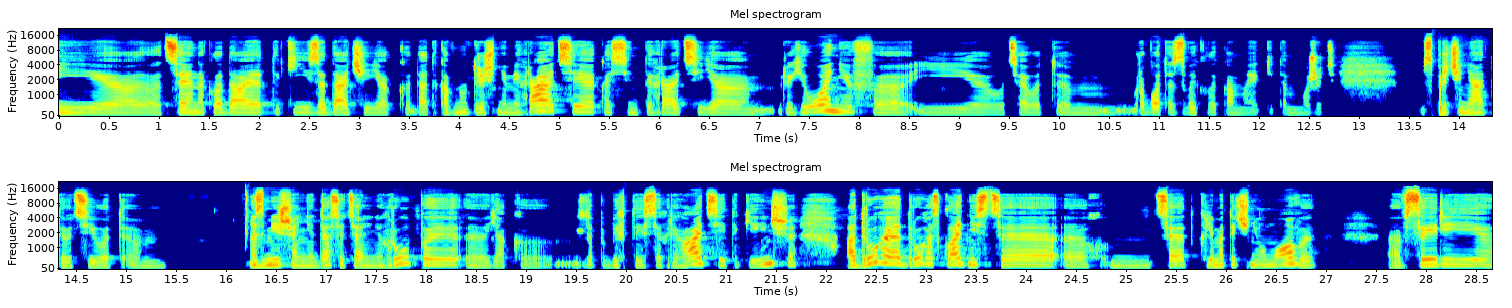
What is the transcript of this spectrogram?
І е, це накладає такі задачі, як да, така внутрішня міграція, якась інтеграція регіонів, е, і оце от ем, робота з викликами, які там можуть спричиняти оці от ем, змішані да, соціальні групи, е, як запобігти сегрегації, таке інше. А друге, друга складність це, це кліматичні умови. В Сирії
